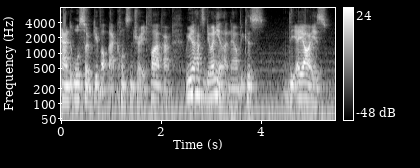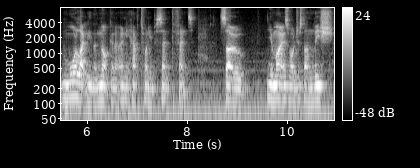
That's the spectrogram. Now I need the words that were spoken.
and also give up that concentrated firepower. We don't have to do any of that now because the AI is more likely than not going to only have 20% defense. So you might as well just unleash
